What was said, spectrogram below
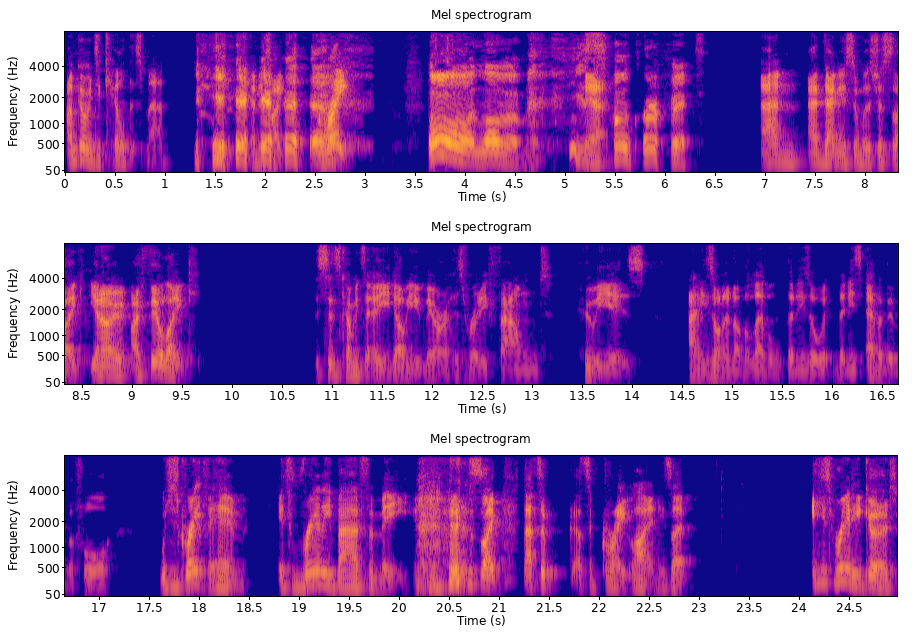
I'm going to kill this man. And it's like, great. Oh, I love him. He's Yeah. so perfect. and and Danielson was just like, you know, I feel like since coming to AEW, Miro has really found who he is, and he's on another level than he's always, than he's ever been before, which is great for him. It's really bad for me. it's like that's a that's a great line. He's like, he's really good,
